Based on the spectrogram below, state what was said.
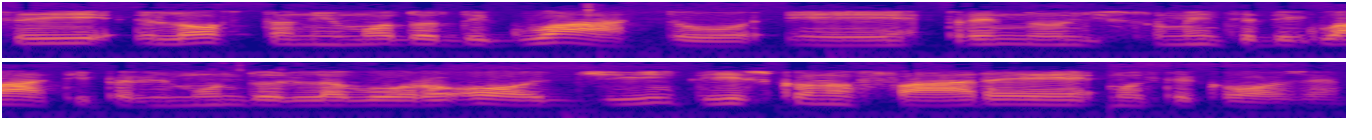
se lottano in modo adeguato e prendono gli strumenti adeguati per il mondo del lavoro oggi, riescono a fare molte cose.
